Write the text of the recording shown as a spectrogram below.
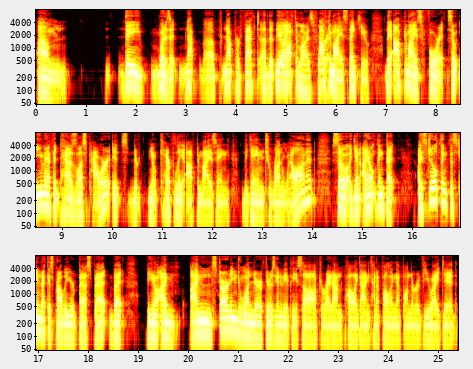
um they what is it not uh, not perfect uh, they, They, they like optimize for it. optimize thank you they optimize for it so even if it has less power it's they're you know carefully optimizing the game to run well on it so again i don't think that i still think the steam deck is probably your best bet but you know i'm i'm starting to wonder if there's going to be a piece i'll have to write on polygon kind of following up on the review i did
